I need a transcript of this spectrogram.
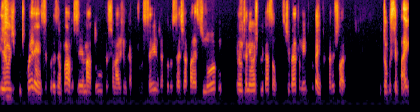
Erros de, de, coerência, por exemplo, ah, você matou o personagem no capítulo 6, no capítulo 7 já aparece de novo, e não tem nenhuma explicação. Se tiver também, tudo bem, foi a história. Então você vai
